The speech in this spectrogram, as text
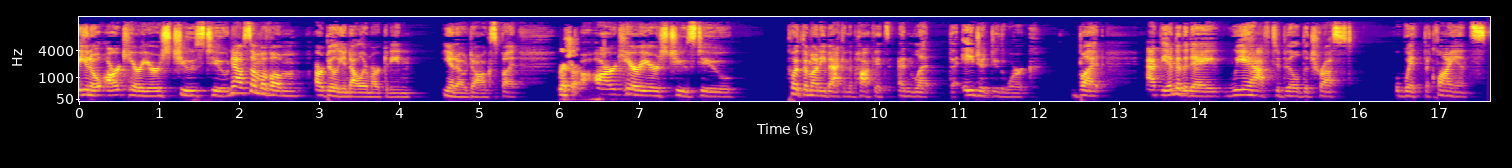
you know our carriers choose to now some of them are billion dollar marketing you know dogs but for sure our carriers choose to put the money back in the pockets and let the agent do the work but at the end of the day, we have to build the trust with the clients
